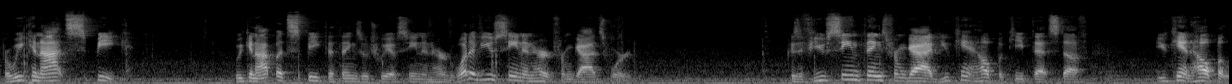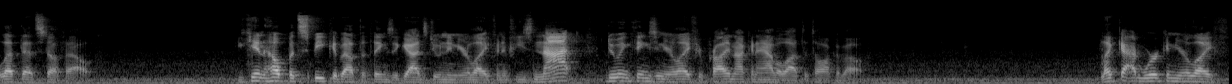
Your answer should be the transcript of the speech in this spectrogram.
For we cannot speak. We cannot but speak the things which we have seen and heard. What have you seen and heard from God's word? Because if you've seen things from God, you can't help but keep that stuff. You can't help but let that stuff out. You can't help but speak about the things that God's doing in your life. And if He's not doing things in your life, you're probably not going to have a lot to talk about. Let God work in your life.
